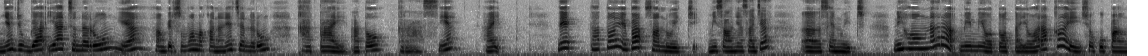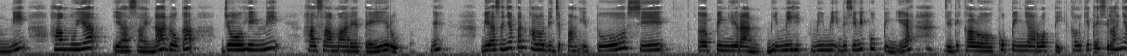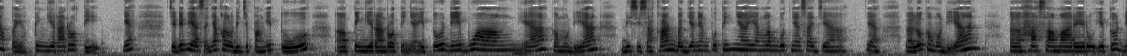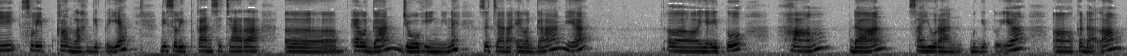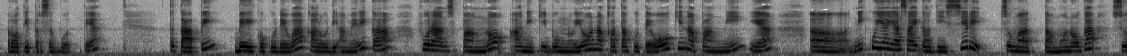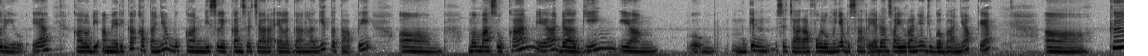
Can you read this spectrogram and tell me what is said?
nya juga ya cenderung ya hampir semua makanannya cenderung katai atau keras ya. Hai. De, tatoeba sandwich. Misalnya saja uh, sandwich. Nihong nara mimi o totta yawarakai shokupan ni hamu ya yasai nado ga johin ni hasamarete iru. Ne? Biasanya kan kalau di Jepang itu si uh, pinggiran mimi mimi di sini kuping ya jadi kalau kupingnya roti kalau kita istilahnya apa ya pinggiran roti ya jadi biasanya kalau di Jepang itu uh, pinggiran rotinya itu dibuang ya. Kemudian disisakan bagian yang putihnya yang lembutnya saja ya. Lalu kemudian uh, hasamareru itu diselipkan lah gitu ya. Diselipkan secara uh, elegan johing nih nih secara elegan ya. Uh, yaitu ham dan sayuran begitu ya uh, ke dalam roti tersebut ya tetapi Beikoku dewa kalau di Amerika furan sepang no aniki bung no yona kata kute oki na pang ni ya uh, niku ya yasai gagi siri Sumata monoga suryu ya. Kalau di Amerika katanya bukan diselipkan secara elegan lagi tetapi um, memasukkan ya daging yang mungkin secara volumenya besar ya dan sayurannya juga banyak ya uh, ke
